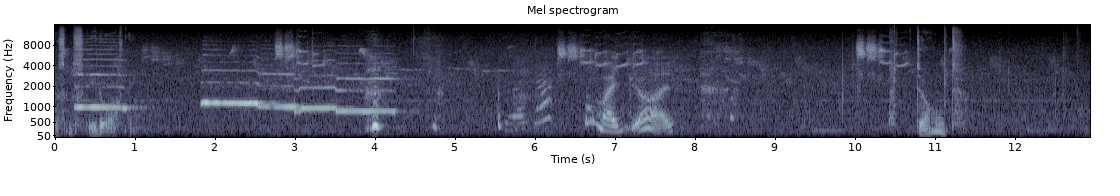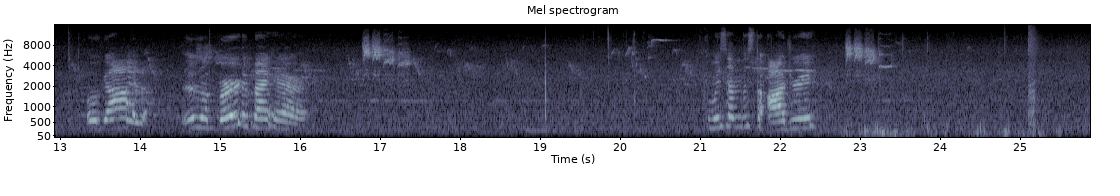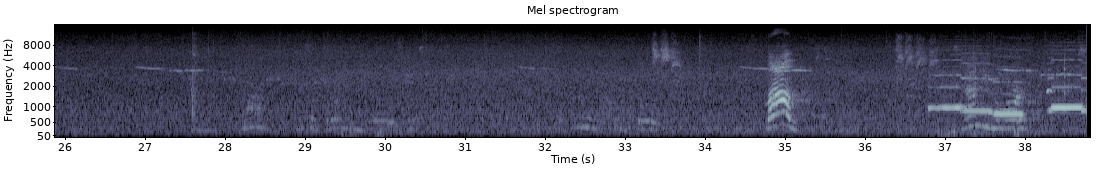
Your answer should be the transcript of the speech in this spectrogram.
this mosquito off me. oh my god. Don't. Oh god, there's a bird in my hair. Can we send this to Audrey? Mom,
